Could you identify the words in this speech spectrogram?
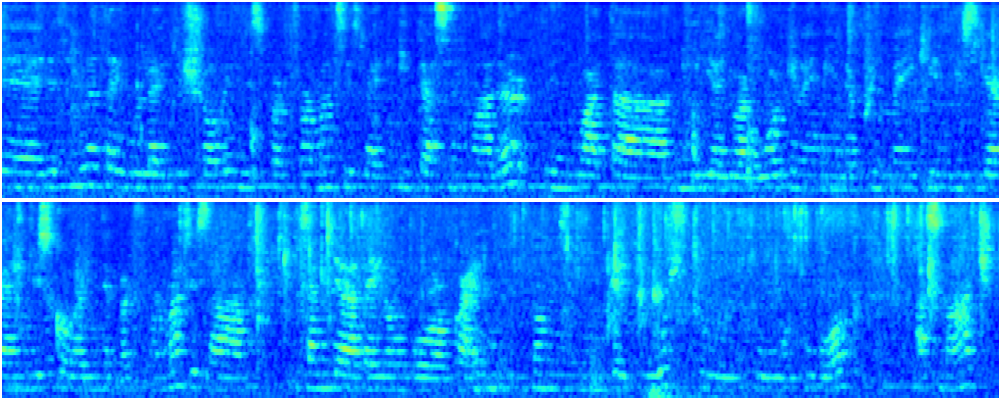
the, the thing that I would like to show in this performance is like it doesn't matter in what uh, media you are working. I mean, the printmaking this year I'm discovering the performance is a it's a that I don't work. I don't get used to, to, to work as much.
